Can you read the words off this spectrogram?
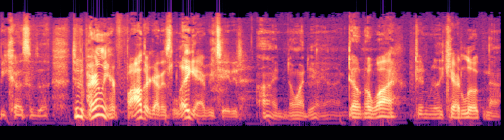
because of the. Dude, apparently her father got his leg amputated. I had no idea. Yeah, Don't know why. Didn't really care to look. nah,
